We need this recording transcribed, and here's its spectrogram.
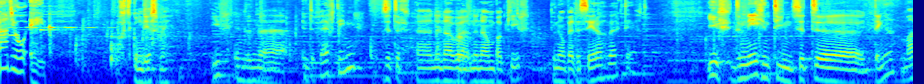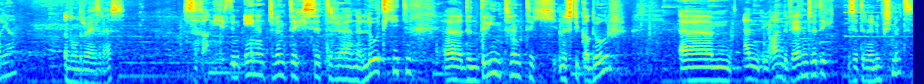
Radio 1. Wacht, kom eerst mee. Hier in de, uh, in de 15 zit er uh, een, oude, een oude bankier die nog bij de Sera gewerkt heeft. Hier, de 19 zit uh, Dingen, Maria, een onderwijzeres. Dan hier, de 21 zit er een loodgieter, de 23 een stucadoor. Um, en ja, in de 25 zit er een hoefsmid.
